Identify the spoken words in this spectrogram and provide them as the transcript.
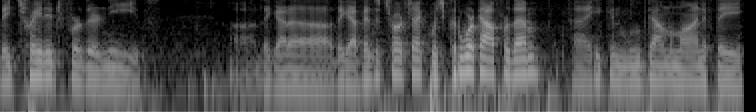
they traded for their needs. Uh, they got a they got Vincent Trocheck, which could work out for them. Uh, he can move down the line if they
